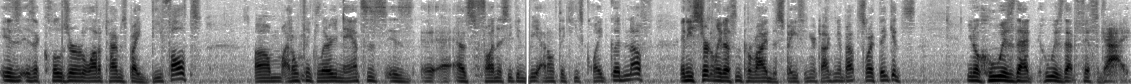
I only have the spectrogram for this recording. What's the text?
is is a closer a lot of times by default. Um, I don't think Larry Nance is, is as fun as he can be. I don't think he's quite good enough, and he certainly doesn't provide the spacing you're talking about. So I think it's you know, who is that? Who is that fifth guy?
